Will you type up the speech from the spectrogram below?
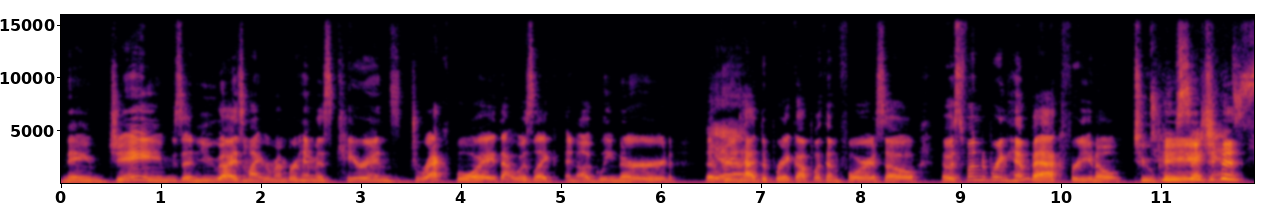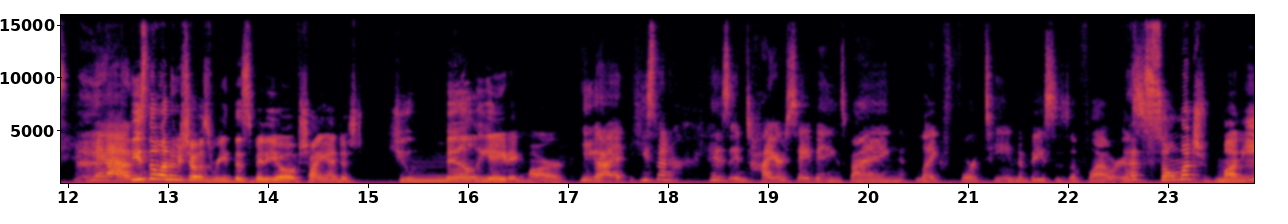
named James. And you guys might remember him as Kiran's Drek boy that was like an ugly nerd that Yeah. Reed had to break up with him for. So it was fun to bring him back for, you know, two, Two pages. Yeah. He's the one who shows Reed this video of Cheyenne just humiliating Mark. he got he spent his entire savings buying like 14 vases of flowers. That's so much money.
